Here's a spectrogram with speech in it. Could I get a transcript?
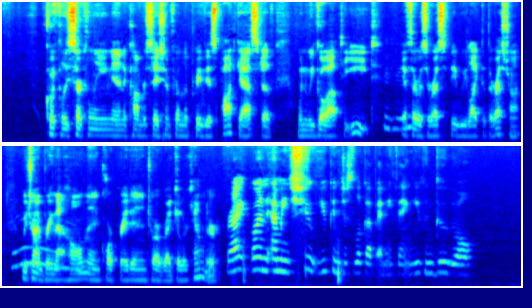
quickly circling in a conversation from the previous podcast of when we go out to eat, Mm-hmm. if there was a recipe we liked at the restaurant, we try and bring that home and incorporate it into our regular calendar. Right? Well, and I mean, shoot, you can just look up anything. You can Google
